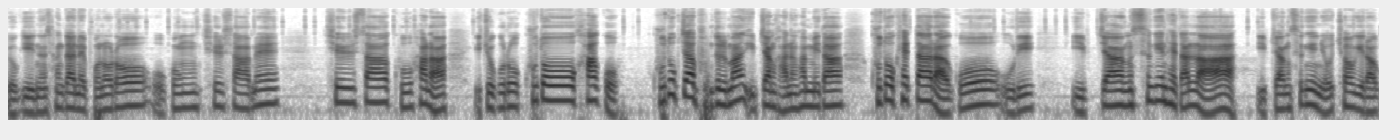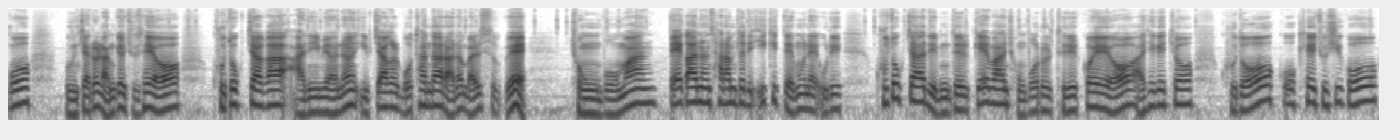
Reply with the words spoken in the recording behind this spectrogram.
여기 있는 상단의 번호로 5073에 7491 이쪽으로 구독하고 구독자 분들만 입장 가능합니다. 구독했다라고 우리 입장 승인해달라. 입장 승인 요청이라고 문자를 남겨주세요. 구독자가 아니면은 입장을 못한다라는 말씀 왜? 정보만 빼가는 사람들이 있기 때문에 우리 구독자님들께만 정보를 드릴 거예요. 아시겠죠? 구독 꼭 해주시고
